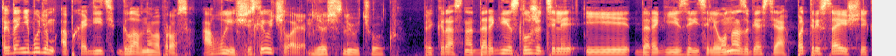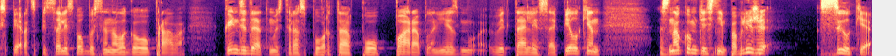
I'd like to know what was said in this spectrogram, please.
Тогда не будем обходить главный вопрос. А вы счастливый человек? Я счастливый человек. Прекрасно. Дорогие слушатели и дорогие зрители, у нас в гостях потрясающий эксперт, специалист в области налогового права, кандидат в мастера спорта по парапланизму Виталий Сапелкин. Знакомьтесь с ним поближе. Ссылки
